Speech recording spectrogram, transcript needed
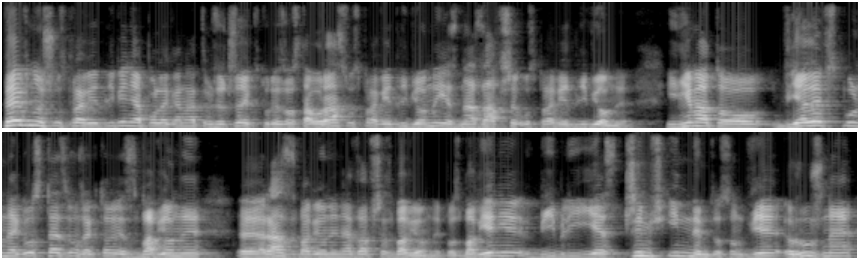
Pewność usprawiedliwienia polega na tym, że człowiek, który został raz usprawiedliwiony, jest na zawsze usprawiedliwiony. I nie ma to wiele wspólnego z tezą, że kto jest zbawiony, e, raz zbawiony, na zawsze zbawiony. Bo zbawienie w Biblii jest czymś innym. To są dwie różne,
